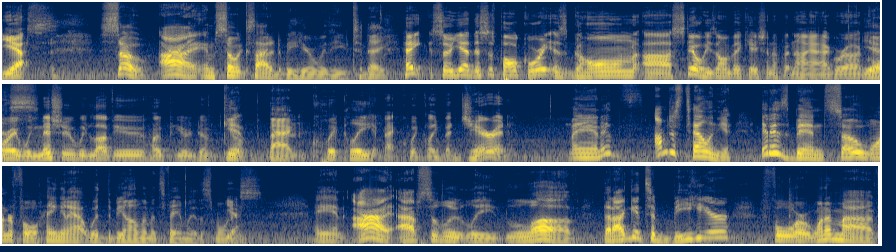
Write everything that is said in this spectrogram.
yes. So I am so excited to be here with you today. Hey, so yeah, this is Paul. Corey is gone. Uh, still, he's on vacation up at Niagara. Yes. Corey, we miss you. We love you. Hope you're doing. Get back quickly, Get back quickly. But Jared, man. It's I'm just telling you, it has been so wonderful hanging out with the Beyond Limits family this morning. yes, and I absolutely love that I get to be here for one of my f-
